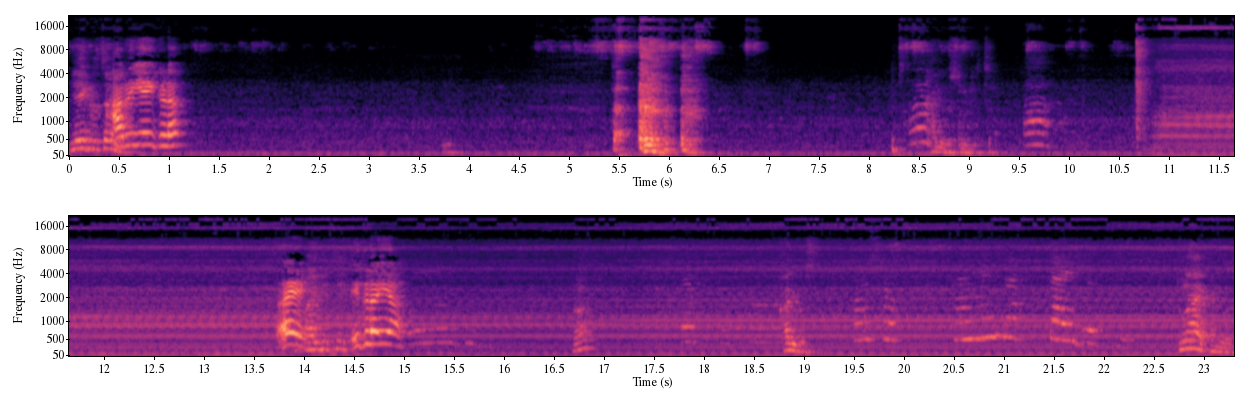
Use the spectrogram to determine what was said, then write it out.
ये इकडे चल. अरे ये इकडं. खाली बसून? इकडं ये. हा? खाली बस. तू नाही खाली बस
